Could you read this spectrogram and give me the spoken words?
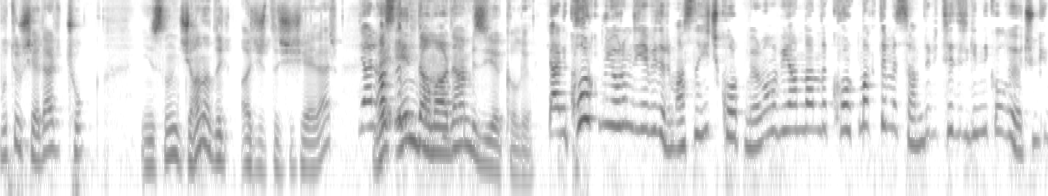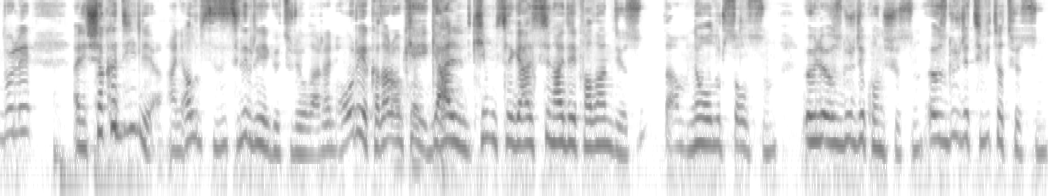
bu tür şeyler çok insanın can adı- acıtıcı şeyler yani ve aslında en damardan bizi yakalıyor. Yani korkmuyorum diyebilirim. Aslında hiç korkmuyorum ama bir yandan da korkmak demesem de bir tedirginlik oluyor. Çünkü böyle hani şaka değil ya. Hani alıp sizi Silivri'ye götürüyorlar. Hani oraya kadar okey gel kimse gelsin hadi falan diyorsun. Tamam ne olursa olsun. Öyle özgürce konuşuyorsun. Özgürce tweet atıyorsun.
